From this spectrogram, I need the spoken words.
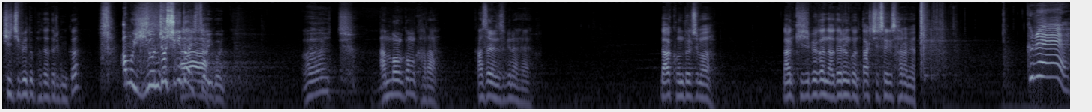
기집애도 받아들입니까? 아 뭐 이런 자식이 다 있어 이거 아이, 참. 안 먹을 거면 가라. 가서 연습이나 해. 나 건들지 마. 난 기집애가 나대는 건 딱지색이 사람이야. 그래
